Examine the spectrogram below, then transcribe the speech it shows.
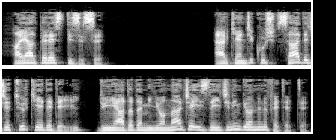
Hayalperest dizisi. Erkenci Kuş sadece Türkiye'de değil, dünyada da milyonlarca izleyicinin gönlünü fethetti.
